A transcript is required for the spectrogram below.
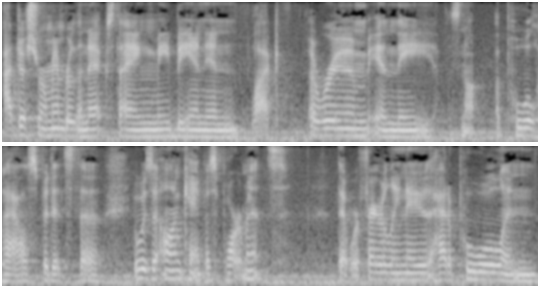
I just remember the next thing me being in like a room in the it's not a pool house, but it's the it was on campus apartments that were fairly new that had a pool and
